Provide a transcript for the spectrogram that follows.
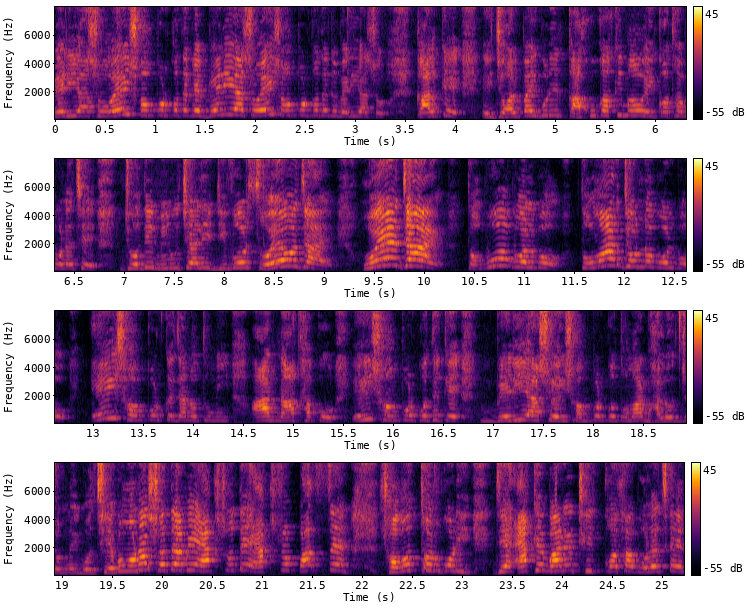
বেরিয়ে আসো, এই সম্পর্ক থেকে বেরিয়ে আসো, এই সম্পর্ক থেকে বেরিয়ে আসো। কালকে এই জলপাইগুড়ির কাকু কাকিমাও এই কথা বলেছে, যদি মিউচুয়ালি ডিভোর্স হয়েও যায়, হয়ে যায় তবুও বলব, তোমার জন্য বলব, এই সম্পর্কে যেন তুমি আর না থাকো, এই সম্পর্ক থেকে বেরিয়ে আসো, এই সম্পর্ক তোমার ভালোর জন্যই বলছি। এবং ওনার সাথে আমি একশোতে একশো পার্সেন্ট সমর্থন করি যে একেবারে ঠিক কথা বলেছেন।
